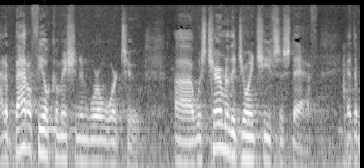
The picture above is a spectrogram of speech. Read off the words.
had a battlefield commission in World War II, uh, was chairman of the Joint Chiefs of Staff. At the,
